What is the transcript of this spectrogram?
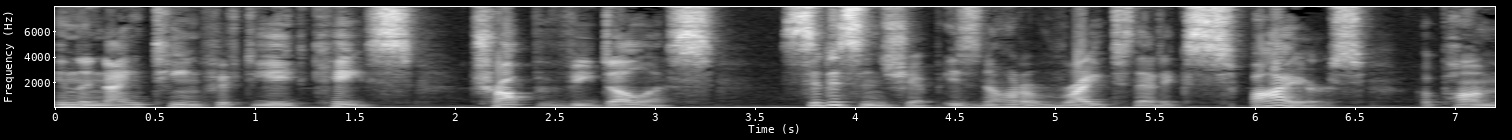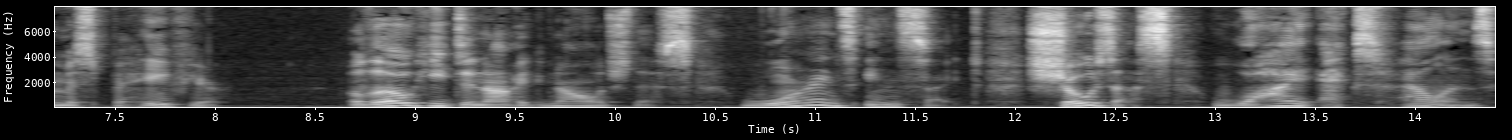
in the 1958 case Trop v. Dulles, citizenship is not a right that expires upon misbehavior. Although he did not acknowledge this, Warren's insight shows us why ex felons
